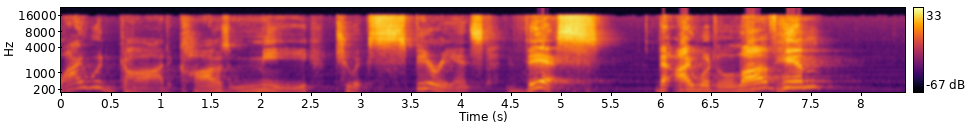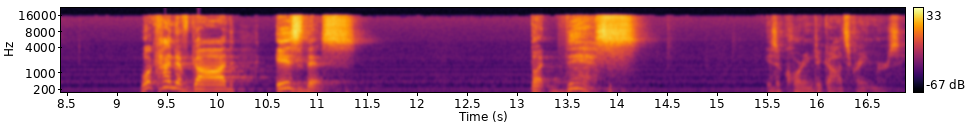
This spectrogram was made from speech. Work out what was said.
Why would God cause me to experience this? That I would love Him? What kind of God is this? But this is according to God's great mercy.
